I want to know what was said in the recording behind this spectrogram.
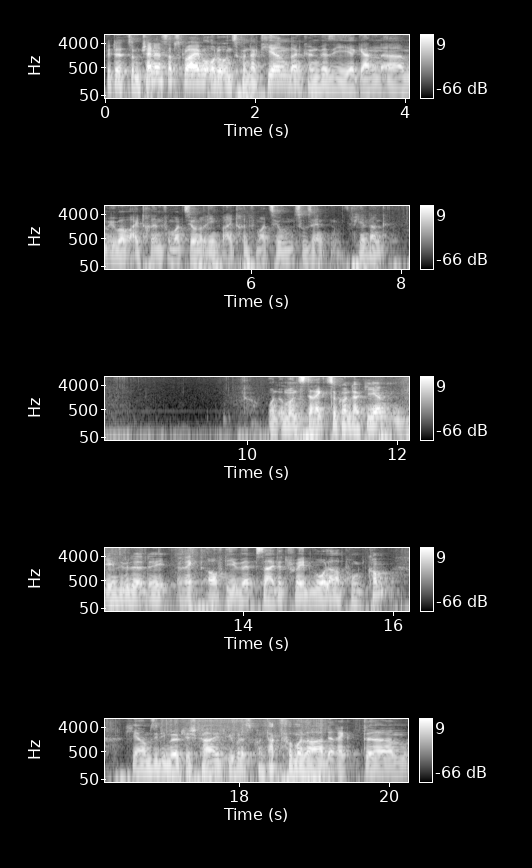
bitte zum Channel subscriben oder uns kontaktieren, dann können wir Sie hier gern ähm, über weitere Informationen oder Ihnen weitere Informationen zusenden. Vielen Dank. Und um uns direkt zu kontaktieren, gehen Sie bitte direkt auf die Webseite tradevola.com. Hier haben Sie die Möglichkeit, über das Kontaktformular direkt ähm,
